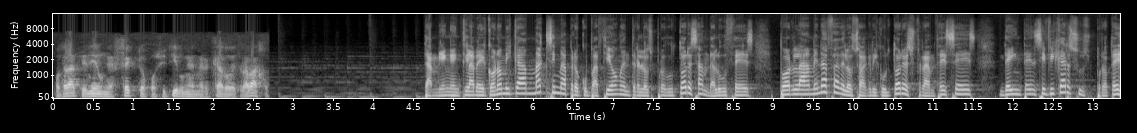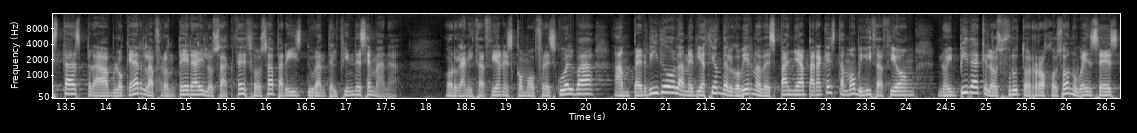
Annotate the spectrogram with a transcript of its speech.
podrá tener un efecto positivo en el mercado de trabajo. También en clave económica, máxima preocupación entre los productores andaluces por la amenaza de los agricultores franceses de intensificar sus protestas para bloquear la frontera y los accesos a París durante el fin de semana. Organizaciones como Freshuelva han perdido la mediación del Gobierno de España para que esta movilización no impida que los frutos rojos onubenses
